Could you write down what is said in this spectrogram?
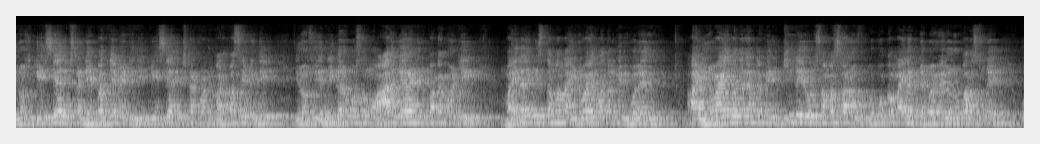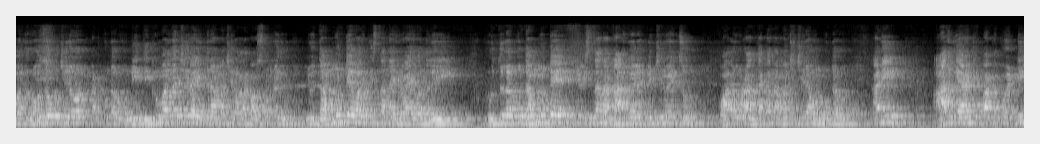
ఈరోజు కేసీఆర్ ఇచ్చిన నేపథ్యం ఏంటిది? కేసీఆర్ ఇచ్చినటువంటి పర్పస్ ఏమింది ఈరోజు ఎన్నికల కోసం ఆరు గ్యారంటీలు పక్కకు పెట్టి మహిళలకు ఇస్తామన్న ఇరవై ఐదు వందలు మీరు ఇవ్వలేదు. ఆ ఇరవై ఐదు వందలు కనుక మీరు ఇచ్చిందే ఈ రెండు సంవత్సరాలు ఒక్కొక్క మహిళకు డెబ్బై వేల రూపాయలు వస్తున్నాయి. వాళ్ళు రోజు ఒక చీర వరకు కట్టుకుంటారు. నీ దిగుమల్ల చీర ఇందిరామ్మ చీర వాళ్ళకి అవసరం లేదు. నువ్వు దమ్ముంటే వాళ్ళకి ఇస్తాను ఇరవై ఐదు వందలు వృద్ధులకు దమ్ముంటే నువ్వు ఇస్తాను నాలుగు వేల పెంచిన వేయించు వాళ్ళు కూడా అంతకన్నా మంచి చీర కొనుక్కుంటారు. కానీ ఆరు గ్యారెంటీ పక్కకు పెట్టి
